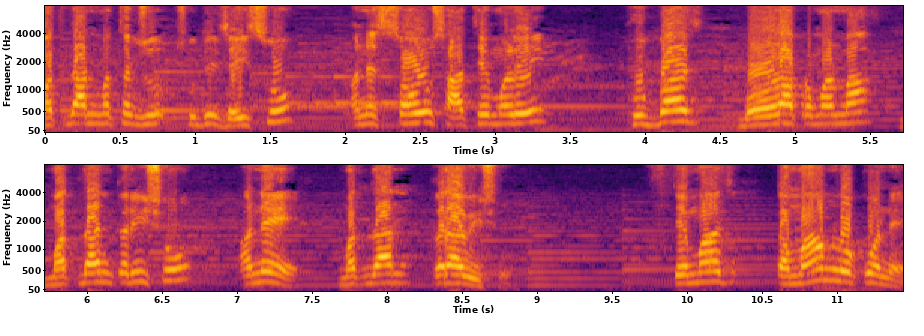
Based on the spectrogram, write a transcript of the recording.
મતદાન મથક સુધી જઈશું અને સૌ સાથે મળી ખૂબ જ બહોળા પ્રમાણમાં મતદાન કરીશું અને મતદાન કરાવીશું. તેમજ તમામ લોકોને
